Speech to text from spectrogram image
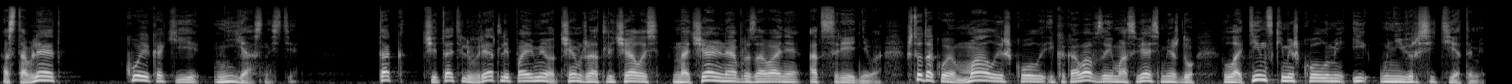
оставляет кое-какие неясности. Так читатель вряд ли поймет, чем же отличалось начальное образование от среднего, что такое малые школы и какова взаимосвязь между латинскими школами и университетами.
